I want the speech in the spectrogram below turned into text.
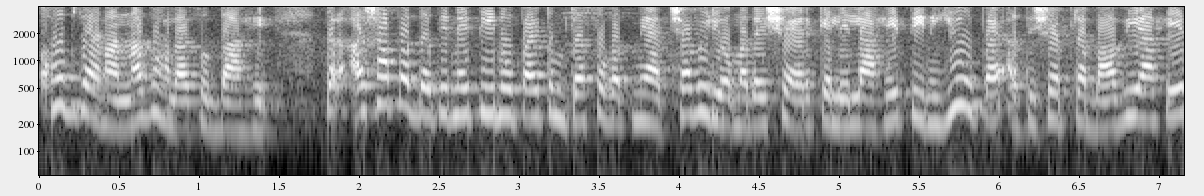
खूप जणांना झाला सुद्धा आहे. तर अशा पद्धतीने तीन उपाय तुमच्यासोबत मी आजच्या व्हिडिओमध्ये शेअर केलेला आहे तीनही उपाय अतिशय प्रभावी आहेत.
